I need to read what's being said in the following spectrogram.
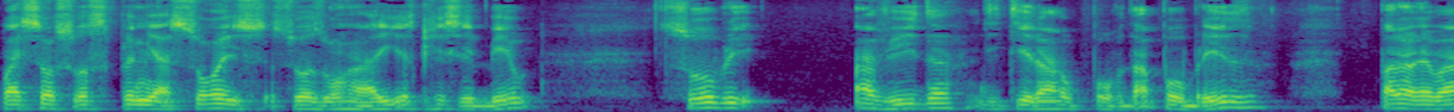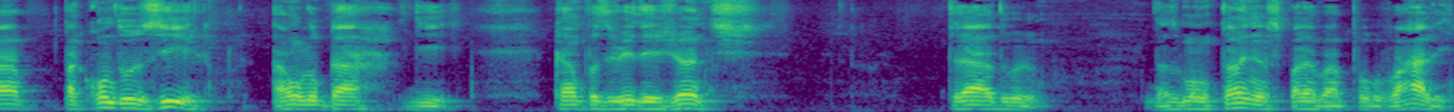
quais são as suas premiações, as suas honrarias que recebeu sobre a vida de tirar o povo da pobreza para levar, para conduzir a um lugar de campos verdejantes, tirado das montanhas para levar para o vale,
